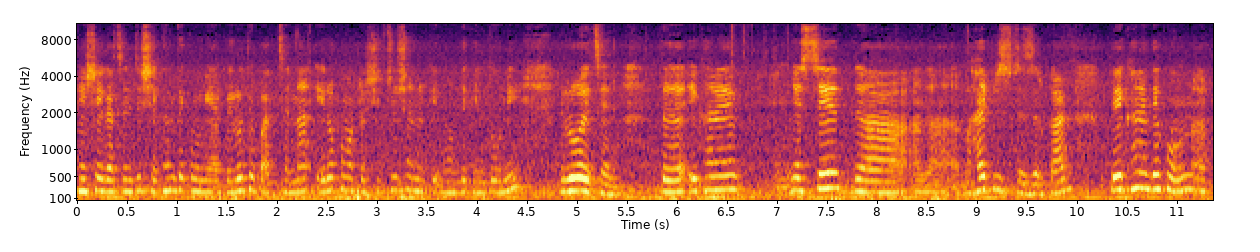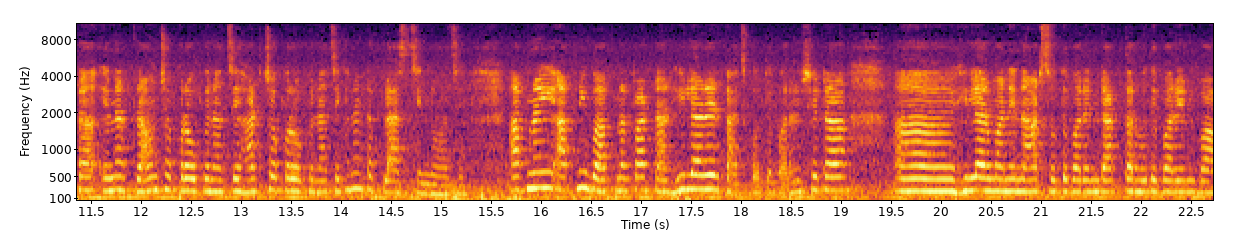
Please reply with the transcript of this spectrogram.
ফেঁসে গেছেন যে সেখান থেকে উনি আর বেরোতে পারছেন না, এরকম একটা সিচুয়েশনের মধ্যে কিন্তু উনি রয়েছেন। তো এখানে এসছে হাই প্রিস্টেজের কার্ড তো এখানে দেখুন, একটা এনার ক্রাউন চক্র ওপেন আছে হার্ট চক্র ওপেন আছে, এখানে একটা প্লাস চিহ্ন আছে। আপনি আপনি বা আপনার পার্টনার হিলারের কাজ করতে পারেন। সেটা হিলার মানে নার্স হতে পারেন, ডাক্তার হতে পারেন বা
